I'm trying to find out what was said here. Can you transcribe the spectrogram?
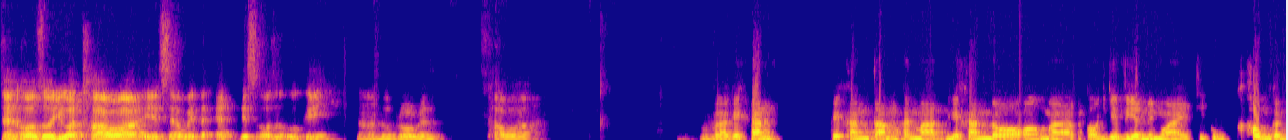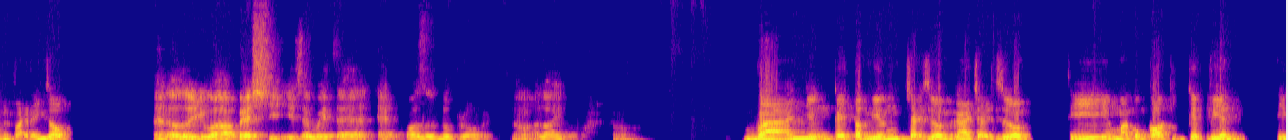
And also your tower is uh, with the at this also okay. No, no problem. Tower. Và cái khăn cái khăn tắm khăn mặt những cái khăn đó mà có những cái viền bên ngoài thì cũng không cần phải đánh dấu. And although you are bed sheet is with the at also no problem no allowable no. và những cái tấm miếng trải giường ga trải giường thì mà cũng có những cái viền thì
